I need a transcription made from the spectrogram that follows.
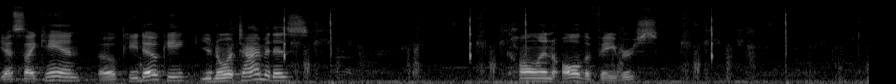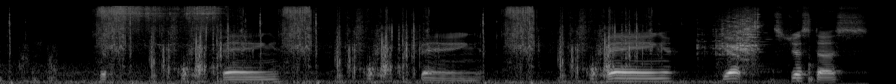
Yes, I can. Okie dokie. You know what time it is. Call in all the favors. Bang. Bang. Bang. Yep, it's just us.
